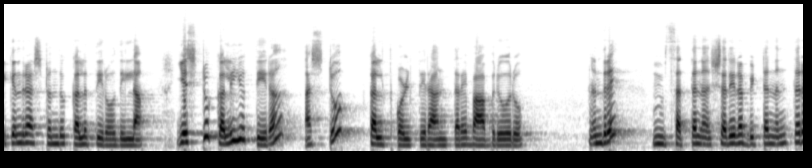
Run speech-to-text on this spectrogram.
ಏಕೆಂದರೆ ಅಷ್ಟೊಂದು ಕಲಿತಿರೋದಿಲ್ಲ. ಎಷ್ಟು ಕಲಿಯುತ್ತೀರಾ, ಅಷ್ಟು ಕಲ್ತ್ಕೊಳ್ತೀರಾ ಅಂತಾರೆ ಬಾಬ್ರವರು ಅಂದರೆ ಸತ್ತನ, ಶರೀರ ಬಿಟ್ಟ ನಂತರ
